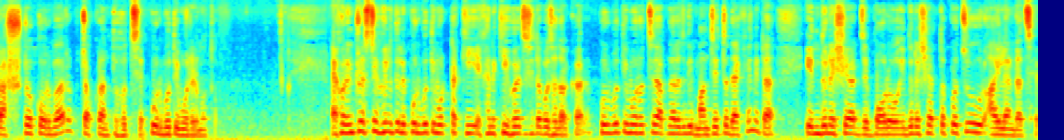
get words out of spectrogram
রাষ্ট্র করবার চক্রান্ত হচ্ছে পূর্ব তিমুরের মতো। এখন ইন্টারেস্টিং হলে তাহলে পূর্ব কি, এখানে কি হয়েছে সেটা বোঝা দরকার। পূর্ব হচ্ছে আপনারা যদি মানচিত্র দেখেন, এটা ইন্দোনেশিয়ার যে বড়, ইন্দোনেশিয়ার তো প্রচুর আইল্যান্ড আছে।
